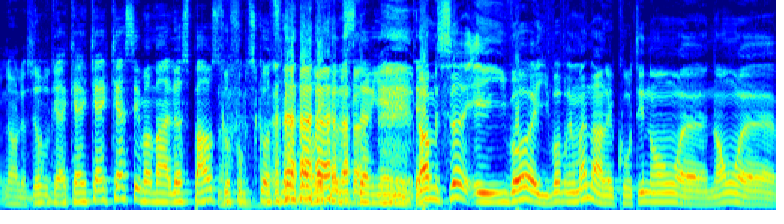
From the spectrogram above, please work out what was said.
Non, le Donc, quand, quand- quand- quand ces moments-là se passent, il faut que tu continues à parler comme si de rien n'était. non, mais ça, et il va, il va vraiment dans le côté non, euh, non euh,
